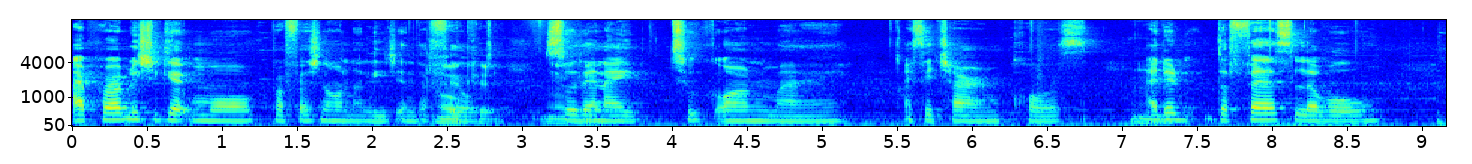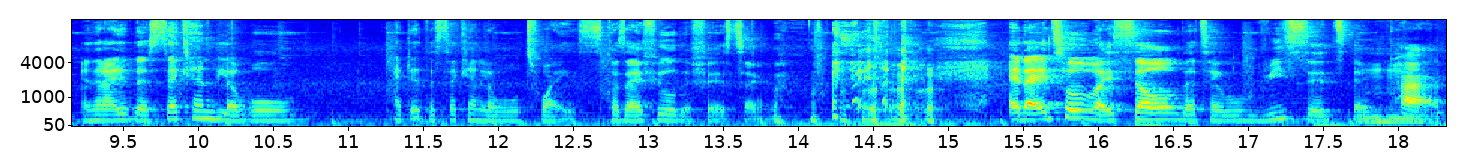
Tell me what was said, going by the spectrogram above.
I probably should get more professional knowledge in the field. Okay. So then I took on my SHRM course. I Mm. did the first level, and then I did the second level. I did the second level twice because I failed the first time. and I told myself that I will reset and Mhm. pass.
